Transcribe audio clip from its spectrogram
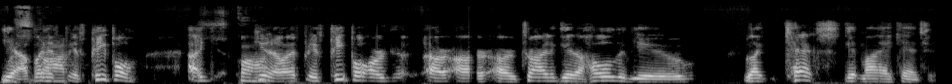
Yeah, but Scott- if, if people, I, Scott, you know, if, if people are, are are are trying to get a hold of you, like texts get my attention.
